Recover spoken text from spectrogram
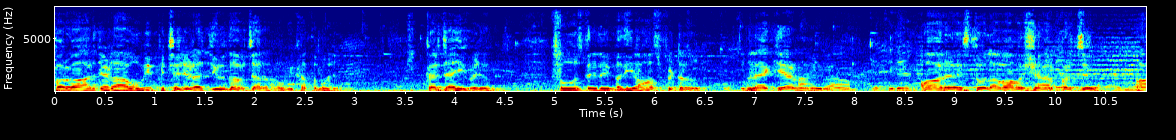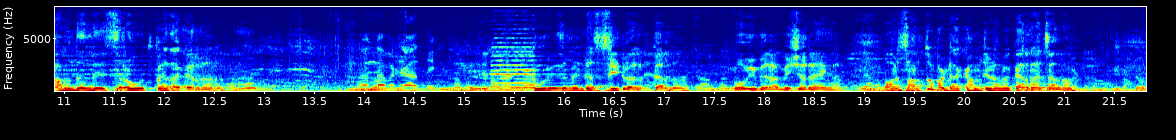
ਪਰਿਵਾਰ ਜਿਹੜਾ ਉਹ ਵੀ ਪਿੱਛੇ ਜਿਹੜਾ ਜਿਉਂਦਾ ਵਿਚਾਰਾ ਉਹ ਵੀ ਖਤਮ ਹੋ ਜਾਂਦਾ। ਕਰਜ਼ਾਈ ਹੋ ਜਾਂਦਾ। ਸੋ ਉਸ ਦੇ ਲਈ ਵਧੀਆ ਹਸਪੀਟਲ ਲੈ ਕੇ ਆਣਾ ਔਰ ਇਸ ਤੋਂ ਇਲਾਵਾ ਹੁਸ਼ਿਆਰਪੁਰ ਚ ਆਮਦਨ ਦੇ ਸਰੋਤ ਪੈਦਾ ਕਰਨਾ। ਟੂਰਿਜ਼ਮ ਇੰਡਸਟਰੀ ਡਿਵੈਲਪ ਕਰਨਾ। ਉਹ ਵੀ ਮੇਰਾ ਮਿਸ਼ਨ ਰਹੇਗਾ। ਔਰ ਸਭ ਤੋਂ ਵੱਡਾ ਕੰਮ ਜਿਹੜਾ ਮੈਂ ਕਰਨਾ ਚਾਹੁੰਦਾ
